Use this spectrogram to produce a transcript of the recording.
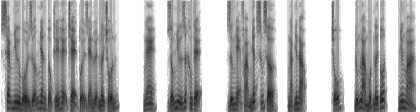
xem như bồi dưỡng nhân tộc thế hệ trẻ tuổi rèn luyện nơi trốn. Nghe, giống như rất không tệ. Dương nhẹ phàm nhất xứng sở ngạc nhiên đạo. Chỗ, đúng là một nơi tốt, nhưng mà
